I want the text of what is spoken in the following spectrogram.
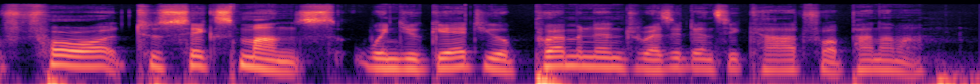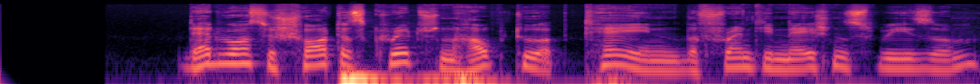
four to six months when you get your permanent residency card for Panama. That was a short description how to obtain the Friendly Nations visa.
